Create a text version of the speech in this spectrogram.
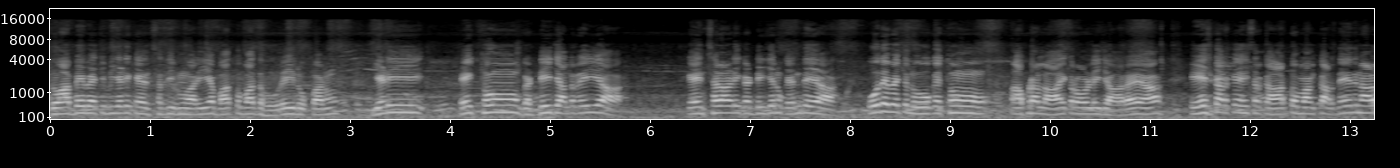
ਦੁਆਬੇ ਵਿੱਚ ਵੀ ਜਿਹੜੀ ਕੈਂਸਰ ਦੀ ਬਿਮਾਰੀ ਆ ਵੱਧ ਤੋਂ ਵੱਧ ਹੋ ਰਹੀ ਲੋਕਾਂ ਨੂੰ। ਜਿਹੜੀ ਇੱਥੋਂ ਗੱਡੀ ਚੱਲ ਰਹੀ ਆ ਕੈਂਸਰ ਵਾਲੀ ਗੱਡੀ ਜਿਹਨੂੰ ਕਹਿੰਦੇ ਆ ਉਹਦੇ ਵਿੱਚ ਲੋਕ ਇੱਥੋਂ ਆਪਣਾ ਇਲਾਜ ਕਰਾਉਣ ਲਈ ਜਾ ਰਹੇ ਆ। ਇਸ ਕਰਕੇ ਅਸੀਂ ਸਰਕਾਰ ਤੋਂ ਮੰਗ ਕਰਦੇ ਹਾਂ ਇਹਦੇ ਨਾਲ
